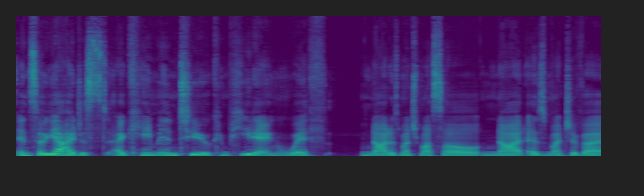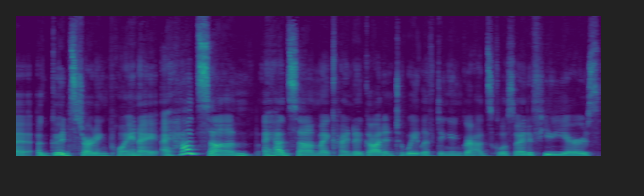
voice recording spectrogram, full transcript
and so yeah, I just I came into competing with not as much muscle, not as much of a, a good starting point. I, I had some, I had some. I kind of got into weightlifting in grad school, so I had a few years.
